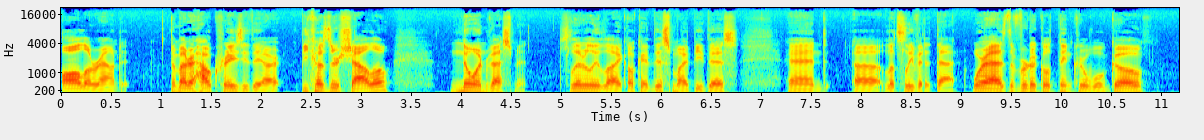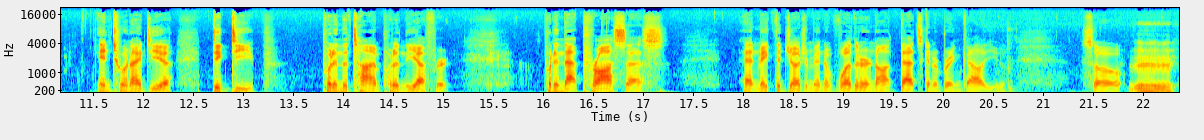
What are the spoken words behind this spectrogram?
all around it no matter how crazy they are, because they're shallow, no investment. It's literally like, okay, this might be this, and uh, let's leave it at that. Whereas the vertical thinker will go into an idea, dig deep, put in the time, put in the effort, put in that process, and make the judgment of whether or not that's going to bring value. So, mm-hmm.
